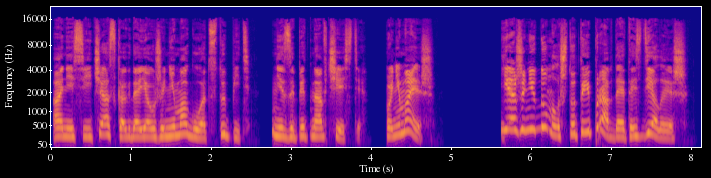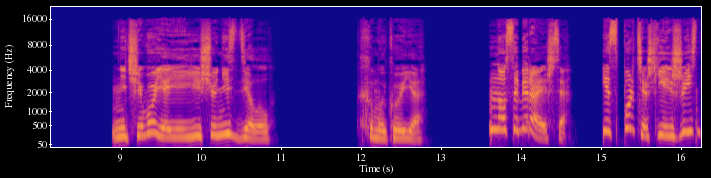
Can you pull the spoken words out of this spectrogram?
а не сейчас, когда я уже не могу отступить, не запятнав чести. Понимаешь? Я же не думал, что ты и правда это сделаешь». «Ничего я ей еще не сделал», — хмыкаю я. «Но собираешься. Испортишь ей жизнь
